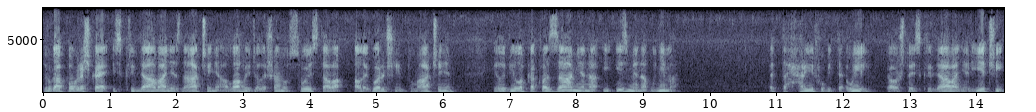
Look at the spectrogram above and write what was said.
Druga pogreška je iskrivljavanje značenja Allahu i Đelešanu svojstava alegoričnim tumačenjem ili bilo kakva zamjena i izmjena u njima. Et tahrifu bi ta'wil, kao što je iskrivljavanje riječi,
